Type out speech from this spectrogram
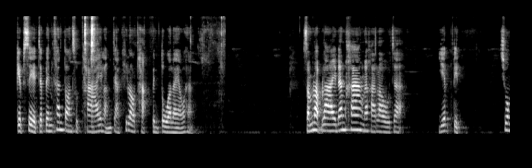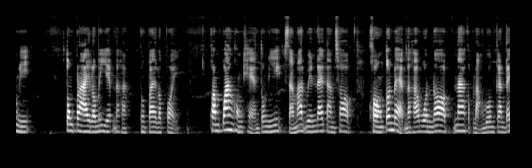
เก็บเศษจะเป็นขั้นตอนสุดท้ายหลังจากที่เราถักเป็นตัวแล้วค่ะสำหรับลายด้านข้างนะคะ เราจะเย็บติดช่วงนี้ ตรงปลายเราไม่เย็บนะคะ ตรงปลายเราปล่อย ความกว้างของแขนตรงนี้สามารถเว้นได้ตามชอบ ของต้นแบบนะคะ วนรอบหน้ากับหลังรวมกันได้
